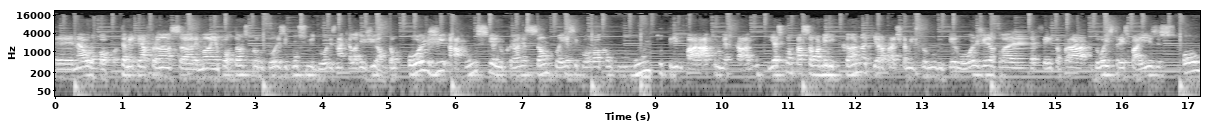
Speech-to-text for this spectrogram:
é, na Europa. Também tem a França, a Alemanha, importantes produtores e consumidores naquela região. Então, hoje, a Rússia e a Ucrânia são players que colocam muito trigo barato no mercado e a exportação americana, que era praticamente para o mundo inteiro hoje, ela é feita para dois, três países, ou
